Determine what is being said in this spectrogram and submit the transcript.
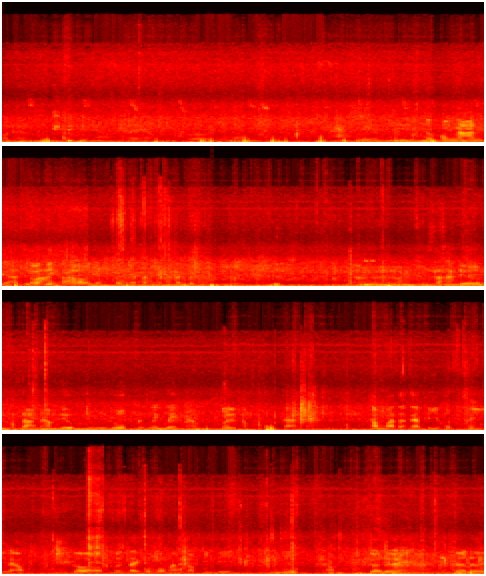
อะไรครับเจ้าของงานเดี๋ยวอธิตอนบายที่เข้าเนี่ยตรงเนี้ยมันมันจะมีสารเดิมสารน้ำเดิมอยู่ลูกหนึ่งเล็กๆนะครับเพื่อทำโครงการ ทำมาตั้งแต่ปี 64แล้วครับ ก็เพิ่งได้งบประมาณมาปีนี้ครับก็เลยก็เลย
